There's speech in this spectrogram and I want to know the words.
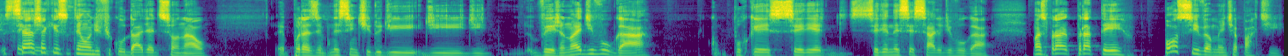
você acha que isso tem uma dificuldade adicional, eh, por exemplo, nesse sentido de, de, de veja, não é divulgar porque seria, seria necessário divulgar, mas para ter possivelmente a partir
